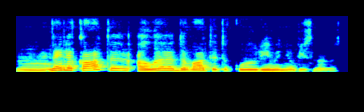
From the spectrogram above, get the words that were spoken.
Не лякати, але давати таку рівень обізнаності.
